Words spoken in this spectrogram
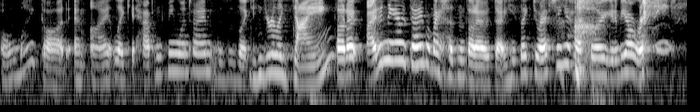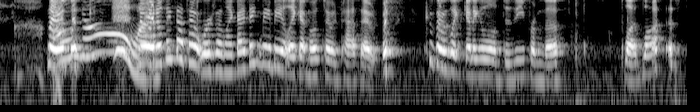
oh my god am i like it happened to me one time this is like you think you were like dying? thought I, I didn't think I was dying, but my husband thought I was dying. He's like, "Do I have to take you to hospital? Are you gonna be all right?" And I was Oh, like, no. no, I don't think that's how it works." I'm like, "I think maybe like at most I would pass out because I was like getting a little dizzy from the blood loss."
